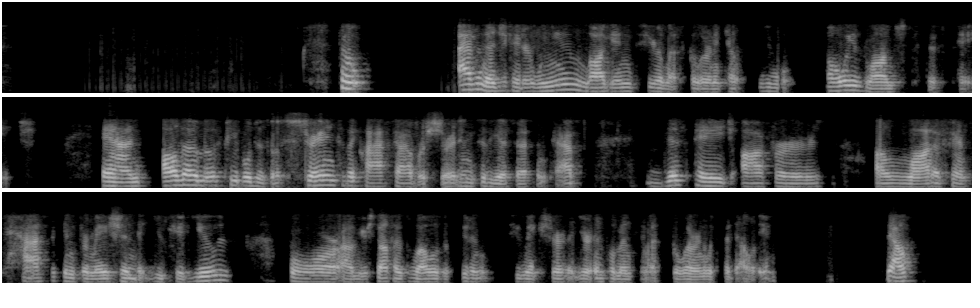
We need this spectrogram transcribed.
So as an educator, when you log into your Let's Go Learn account, you will always launch this page. And although most people just go straight into the class tab or straight into the assessment tab, this page offers a lot of fantastic information that you could use for um, yourself as well as the students to make sure that you're implementing Let's Go Learn with fidelity. Now,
